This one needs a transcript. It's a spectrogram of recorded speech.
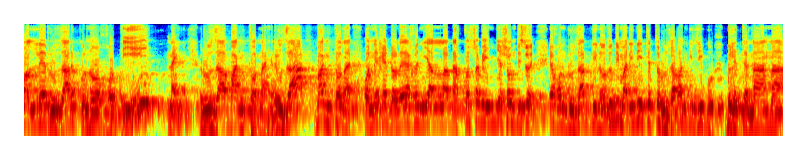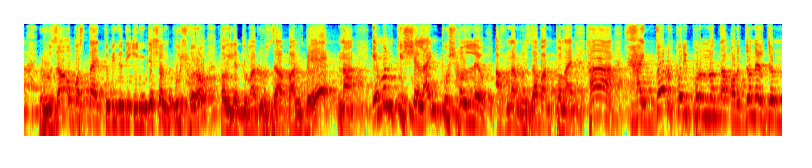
মারলে রোজার কোনো ক্ষতি নাই। রোজা বাংতো নাই, রোজা বাংতো নাই। অনেকে ডরে এখন আল্লাহ, ডাক্তার সাহেব ইঞ্জেকশন দিছ এখন রোজার দিনও যদি মারি দিতে তো রোজা ভাঙ্গি যাইব। বলেতে না না, রোজা অবস্থায় তুমি যদি ইঞ্জেকশন পুশ করো তাহলে তোমার রোজা ভাঙবে না। এমনকি সেলাইন পুশ করলেও আপনার রোজা ভাঙতো নাই। হ্যাঁ খাদ্যর পরিপূর্ণতা অর্জনের জন্য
